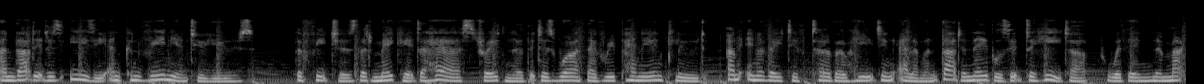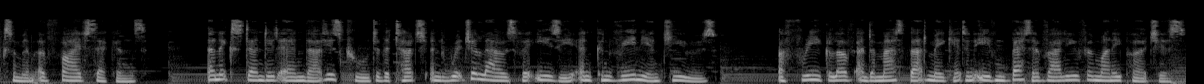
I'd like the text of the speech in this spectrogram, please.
And that it is easy and convenient to use. The features that make it a hair straightener that is worth every penny include, an innovative turbo heating element that enables it to heat up within a maximum of 5 seconds. An extended end that is cool to the touch and which allows for easy and convenient use. A free glove and a mat that make it an even better value for money purchase.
